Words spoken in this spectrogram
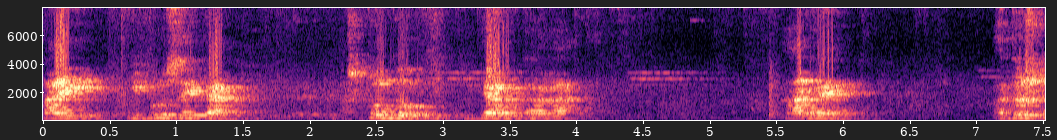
ತಾಯಿ, ಇಬ್ರು ಸಹಿತ ಅಷ್ಟೊಂದು ವಿದ್ಯಾವಂತರಲ್ಲ. ಆದರೆ ಅದೃಷ್ಟ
